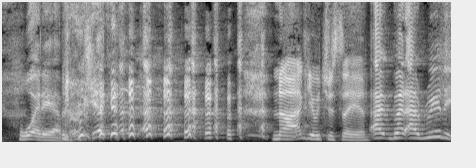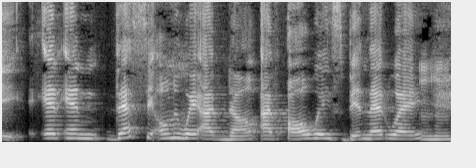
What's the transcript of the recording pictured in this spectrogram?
Whatever. no, I get what you're saying. I, but I really, and and that's the only way I've known. I've always been that way, mm-hmm.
